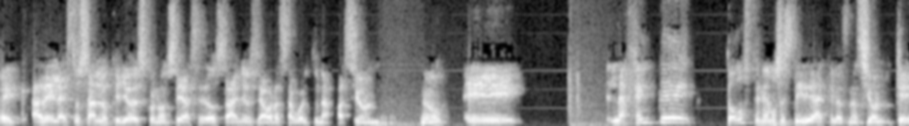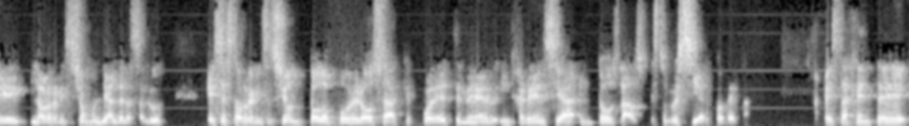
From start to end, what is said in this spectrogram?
Eh, Adela, esto es algo que yo desconocí hace dos años y ahora se ha vuelto una pasión, ¿no? Eh, la gente, todos tenemos esta idea que, las nación, que la Organización Mundial de la Salud es esta organización todopoderosa que puede tener injerencia en todos lados. Esto no es cierto, Adela. Esta gente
